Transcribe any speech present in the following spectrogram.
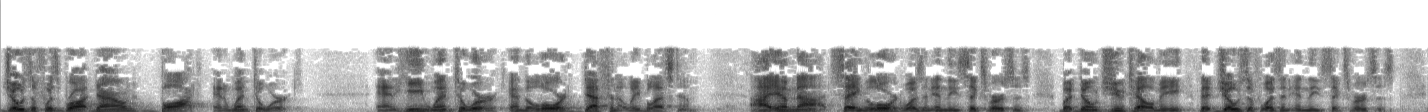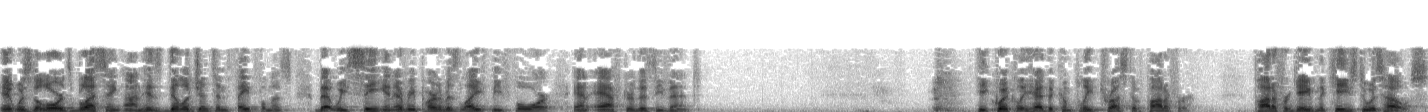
Joseph was brought down, bought, and went to work. And he went to work, and the Lord definitely blessed him. I am not saying the Lord wasn't in these six verses, but don't you tell me that Joseph wasn't in these six verses. It was the Lord's blessing on his diligence and faithfulness that we see in every part of his life before and after this event. He quickly had the complete trust of Potiphar. Potiphar gave him the keys to his house,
